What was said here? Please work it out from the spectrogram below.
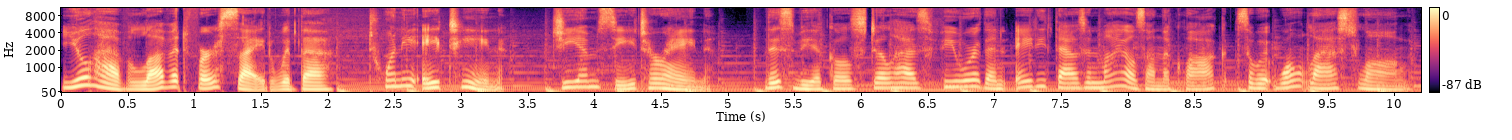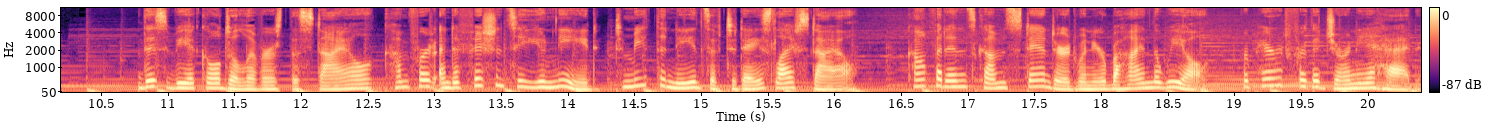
You'll have love at first sight with the 2018 GMC Terrain. This vehicle still has fewer than 80,000 miles on the clock, so it won't last long. This vehicle delivers the style, comfort, and efficiency you need to meet the needs of today's lifestyle. Confidence comes standard when you're behind the wheel, prepared for the journey ahead.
